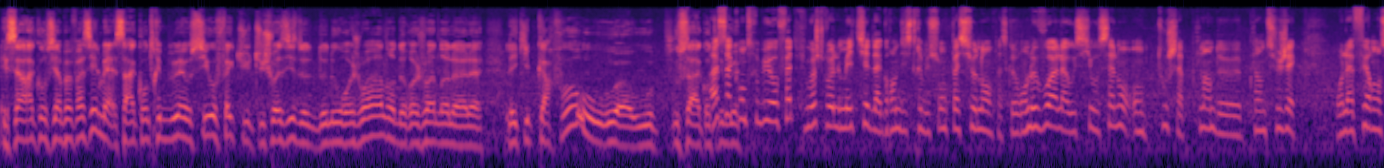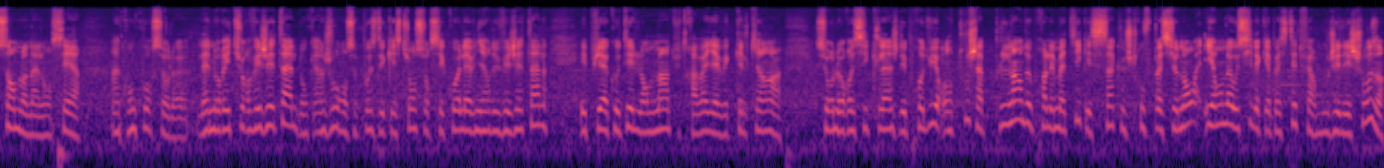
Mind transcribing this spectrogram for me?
Et c'est un raccourci un peu facile, mais ça a contribué aussi au fait que tu, choisisses de, nous rejoindre, de rejoindre l'équipe Carrefour ou, ou, ça a contribué ah, Ça a contribué au fait, moi je trouvais le métier de la grande distribution passionnant parce qu'on le voit là aussi au salon, on touche à plein de, plein de sujets. On l'a fait ensemble, on a lancé un concours sur la nourriture végétale. Donc un jour, on se pose des questions sur c'est quoi l'avenir du végétal. Et puis à côté, le lendemain, tu travailles avec quelqu'un sur le recyclage des produits. On touche à plein de problématiques et c'est ça que je trouve passionnant. Et on a aussi la capacité de faire bouger les choses,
